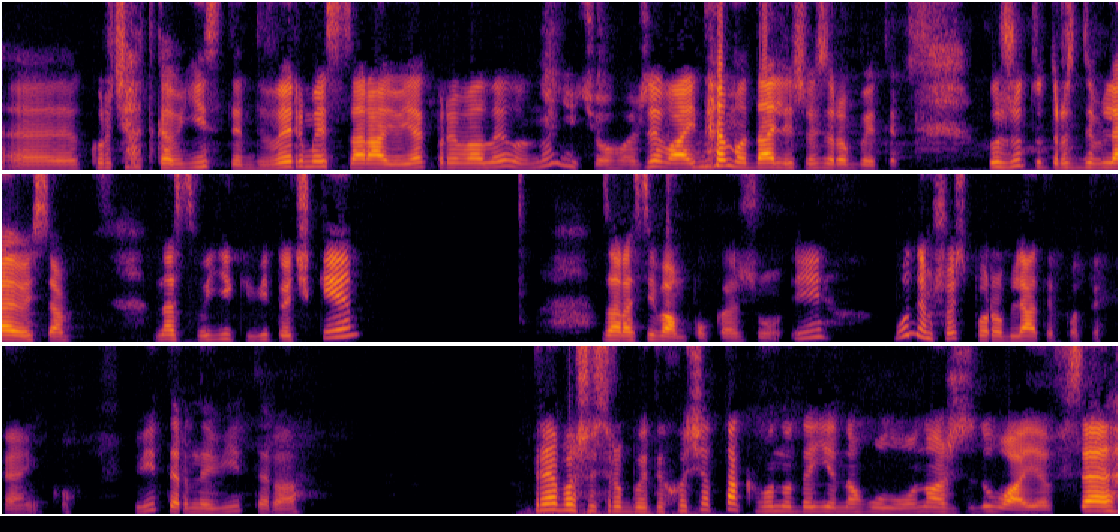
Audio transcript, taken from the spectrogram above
е, курчаткам їсти дверми з сараю. Як привалило, ну нічого, жива, йдемо далі щось робити. Хожу тут, роздивляюся на свої квіточки. Зараз і вам покажу. І будемо щось поробляти потихеньку. Вітер, не вітер, а треба щось робити. Хоча так воно дає на голову, воно аж здуває. Все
